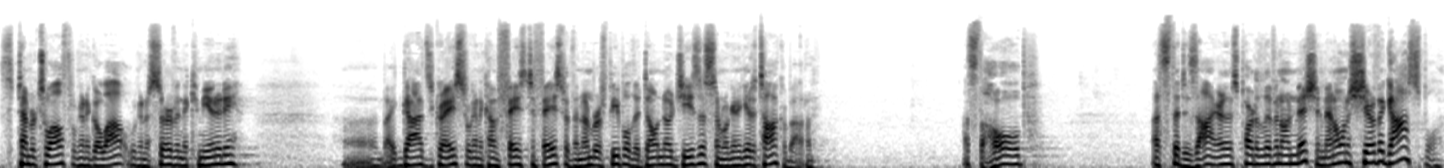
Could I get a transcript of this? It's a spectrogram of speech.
September 12th, we're going to go out, we're going to serve in the community. Uh, by God's grace, we're going to come face to face with a number of people that don't know Jesus and we're going to get to talk about him. That's the hope. That's the desire. That's part of living on mission. Man, I want to share the gospel.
